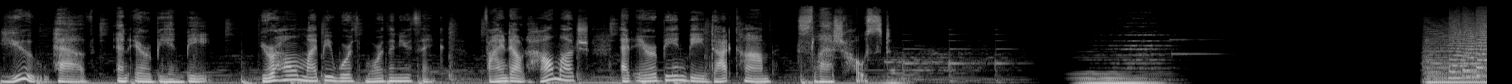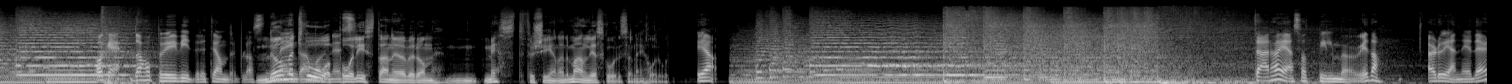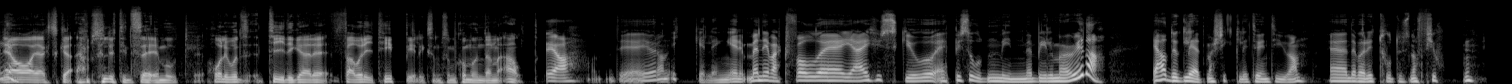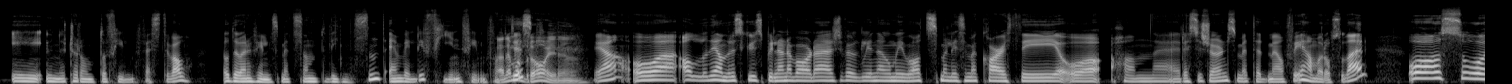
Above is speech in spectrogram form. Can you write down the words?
you have an Airbnb. Your home might be worth more than you think. Find out how much at airbnb.com/slash host. Ok, da hopper vi videre til andreplassen. med Nummer två Magnus. på listan över de mest försenade manliga skådisarna i Hollywood. Ja. Der har jeg satt Bill Murray, da. Er du enig i det, eller? Ja, jag ska absolut inte säga emot. Hollywoods tidigare favorithippie liksom, som kom undan med allt. Ja, det gjør han ikke lenger. Men i hvert fall, eh, jeg husker jo episoden min med Bill Murray, da. Jeg hadde jo gledet meg skikkelig til å intervjue han. Eh, Det var i 2014, i, under Toronto Filmfestival. Og det var en film som het St. Vincent. En veldig fin film, Ja, faktisk. den var bra ju. Ja, og alle de andre skuespillerne var der. Selvfølgelig Naomi Watts, Melissa McCarthy og han eh, regissøren som het Ted Melfi, han var også der. Og så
